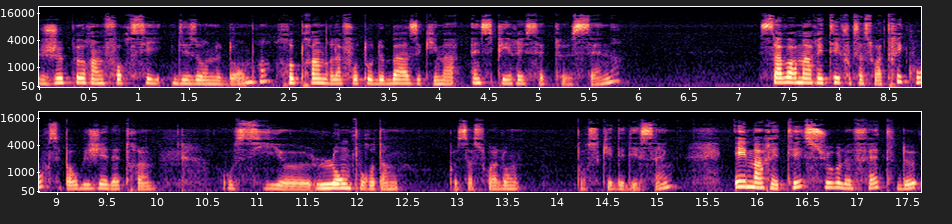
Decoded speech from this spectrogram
Je peux renforcer des zones d'ombre, reprendre la photo de base qui m'a inspiré cette scène. Savoir m'arrêter, il faut que ça soit très court, c'est pas obligé d'être aussi euh, long pour autant que ça soit long pour ce qui est des dessins. Et m'arrêter sur le fait de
